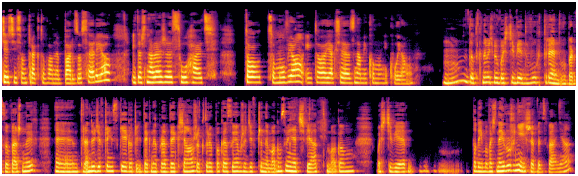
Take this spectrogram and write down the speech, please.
dzieci są traktowane bardzo serio i też należy słuchać to, co mówią i to, jak się z nami komunikują. Mm, dotknęłyśmy właściwie dwóch trendów bardzo ważnych. E, trendu dziewczyńskiego, czyli tak naprawdę książek, które pokazują, że dziewczyny mogą zmieniać świat, mogą właściwie podejmować najróżniejsze wyzwania.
